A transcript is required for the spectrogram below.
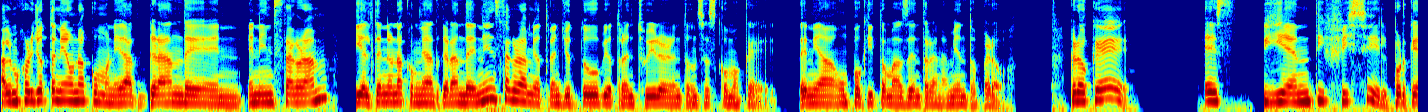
a lo mejor yo tenía una comunidad grande en, en Instagram y él tenía una comunidad grande en Instagram y otra en YouTube y otra en Twitter, entonces como que tenía un poquito más de entrenamiento, pero creo que es bien difícil porque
